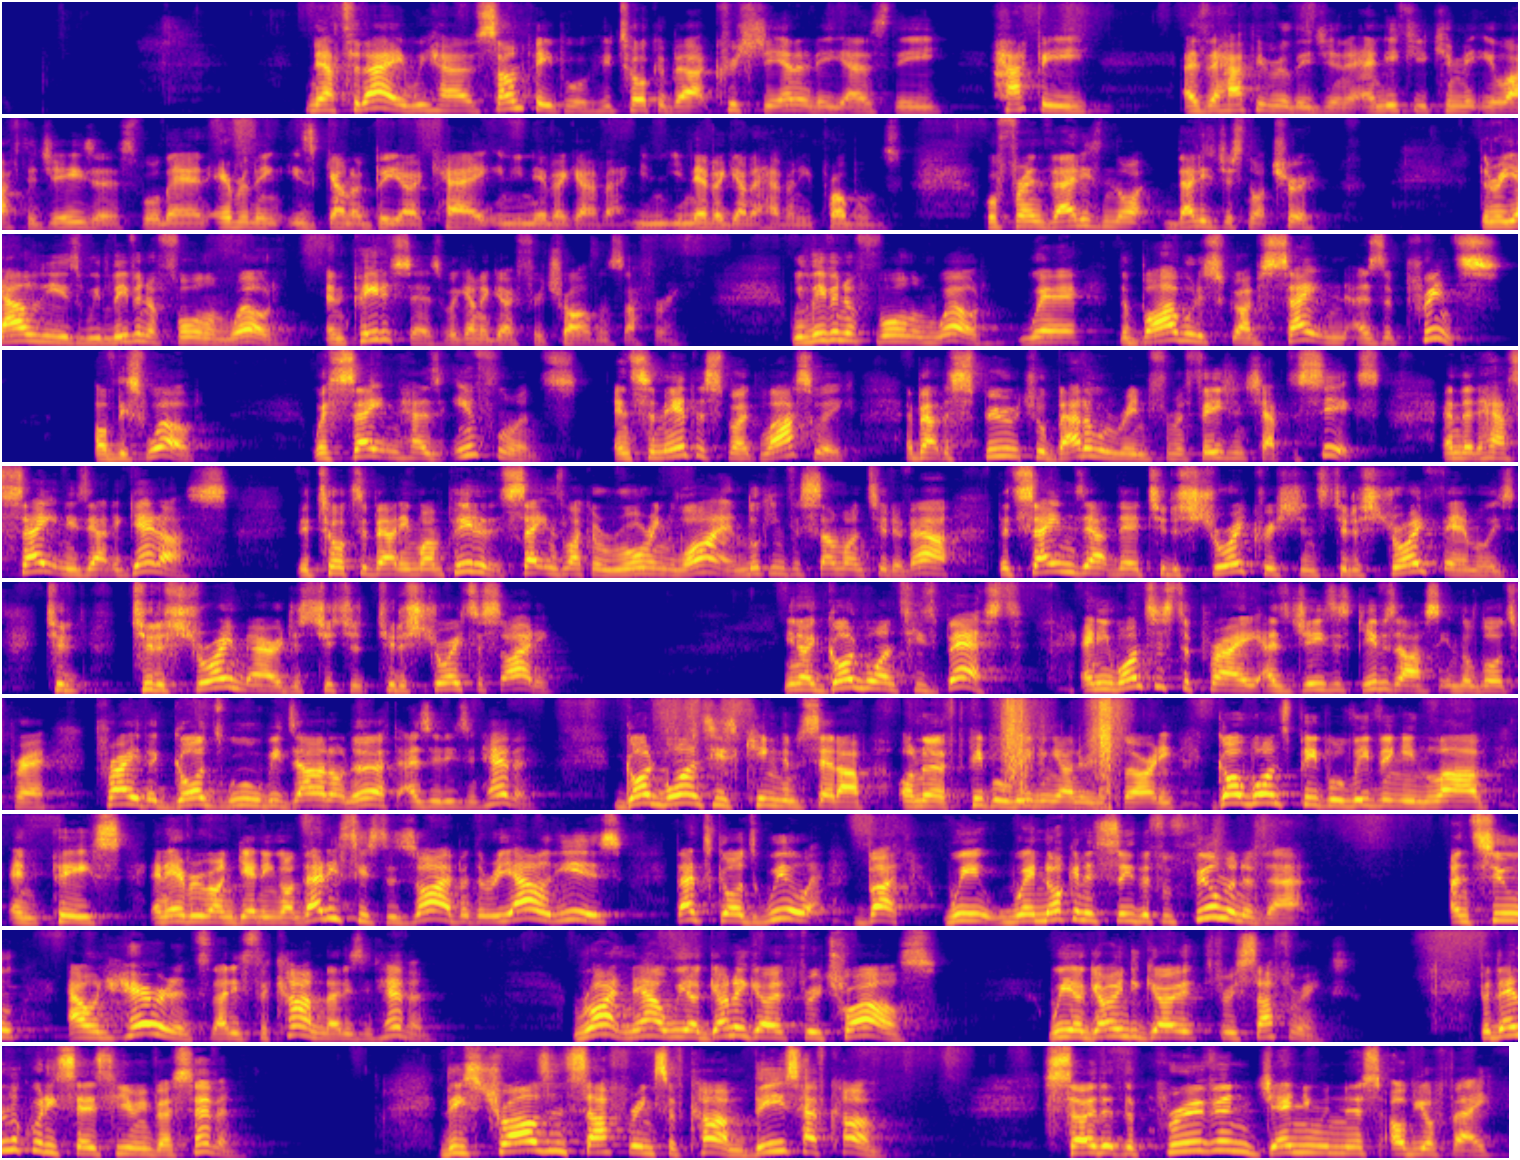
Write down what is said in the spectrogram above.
Now, today we have some people who talk about Christianity as the happy, as the happy religion. And if you commit your life to Jesus, well, then everything is going to be okay and you're never going to, you're never going to have any problems. Well, friends, that is not, that is just not true. The reality is we live in a fallen world. And Peter says we're going to go through trials and suffering. We live in a fallen world where the Bible describes Satan as the prince of this world where Satan has influence. And Samantha spoke last week about the spiritual battle we're in from Ephesians chapter 6 and that how Satan is out to get us. It talks about in 1 Peter that Satan's like a roaring lion looking for someone to devour, that Satan's out there to destroy Christians, to destroy families, to, to destroy marriages, to, to, to destroy society. You know, God wants his best. And he wants us to pray as Jesus gives us in the Lord's Prayer. Pray that God's will be done on earth as it is in heaven. God wants his kingdom set up on earth, people living under his authority. God wants people living in love and peace and everyone getting on. That is his desire. But the reality is that's God's will. But we, we're not going to see the fulfillment of that until our inheritance that is to come, that is in heaven. Right now, we are going to go through trials. We are going to go through sufferings. But then look what he says here in verse 7. These trials and sufferings have come. These have come so that the proven genuineness of your faith,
